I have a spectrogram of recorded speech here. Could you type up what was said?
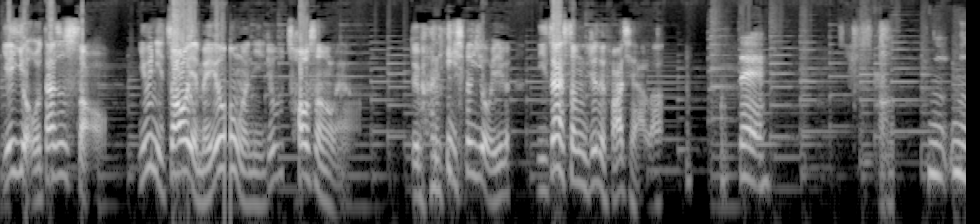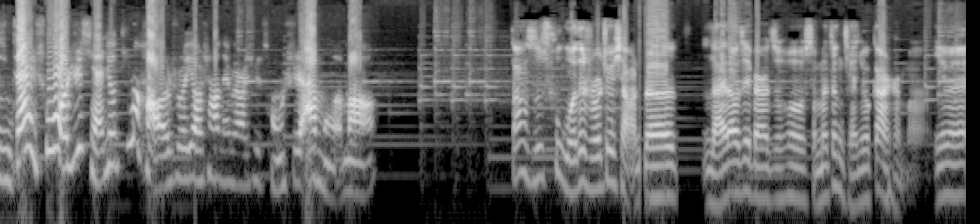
也有，但是少，因为你招也没用啊，你就超生了呀，对吧？你已经有一个，你再生你就得罚钱了。对。你你在出国之前就定好说要上那边去从事按摩吗？当时出国的时候就想着。来到这边之后，什么挣钱就干什么。因为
